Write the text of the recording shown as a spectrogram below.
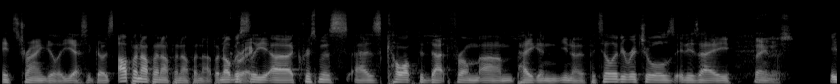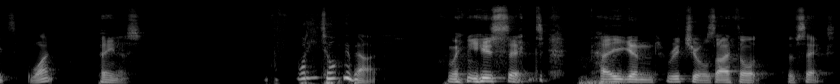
It's triangular. Yes, it goes up and up and up and up and up. And obviously, uh, Christmas has co-opted that from um, pagan, you know, fertility rituals. It is a, Penis. it's what? Penis. What are you talking about? When you said pagan rituals, I thought of sex.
